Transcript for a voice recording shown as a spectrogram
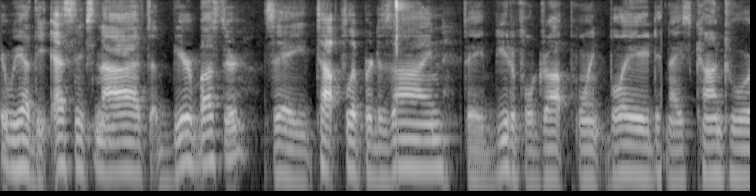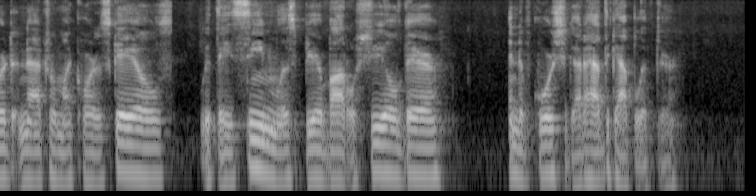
Here we have the Esnyx Knives Beer Buster. It's a top flipper design. It's a beautiful drop point blade, nice contoured natural micarta scales with a seamless beer bottle shield there. And of course, you gotta have the cap lifter.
